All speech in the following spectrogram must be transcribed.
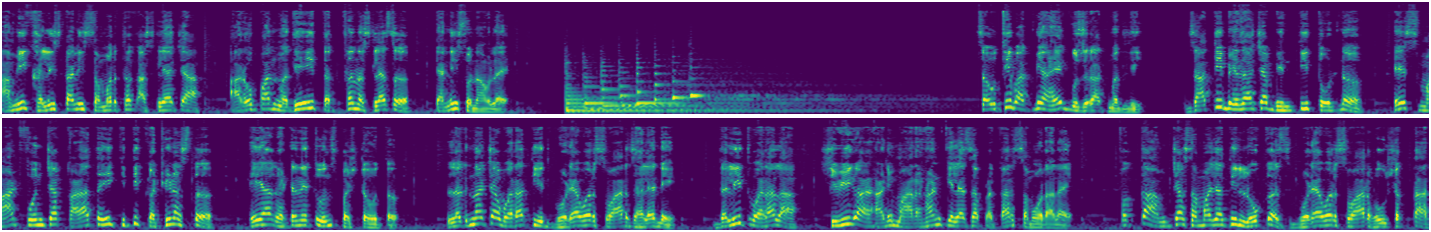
आम्ही खलिस्तानी समर्थक असल्याच्या आरोपांमध्येही तथ्य नसल्याचं त्यांनी सुनावलंय. चौथी बातमी आहे गुजरातमधली. जातीभेदाच्या भिंती तोडणं हे स्मार्टफोनच्या काळातही किती कठीण असतं हे या घटनेतून स्पष्ट होतं. लग्नाच्या वरातीत घोड्यावर स्वार झाल्याने दलित वराला शिवीगाळ आणि मारहाण केल्याचा प्रकार समोर आलाय. फक्त आमच्या समाजातील लोकच घोड्यावर स्वार होऊ शकतात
